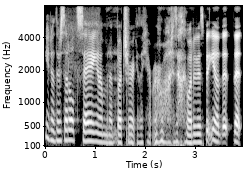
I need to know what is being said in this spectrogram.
you know, there's that old saying, and I'm going to butcher it because I can't remember what, exactly what it is, but you know that that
